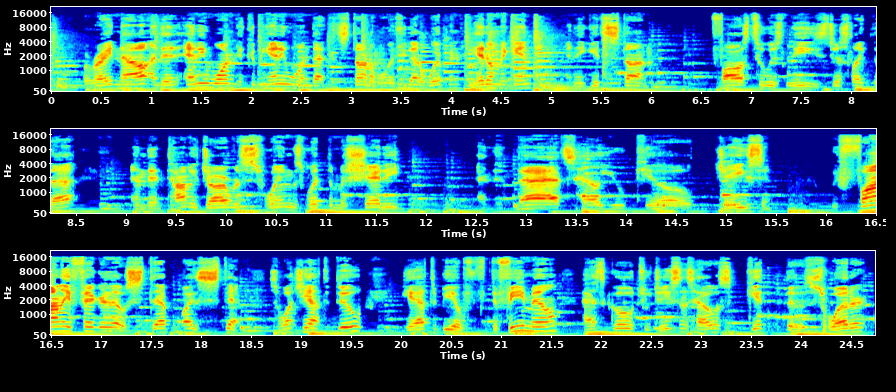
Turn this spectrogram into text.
But right now, and then anyone, it could be anyone that could stun him. If you got a weapon, hit him again, and he gets stunned. Falls to his knees, just like that. And then Tommy Jarvis swings with the machete, and then that's how you kill Jason. We finally figured it out step by step. So what you have to do, you have to be a the female has to go to Jason's house, get the sweater.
